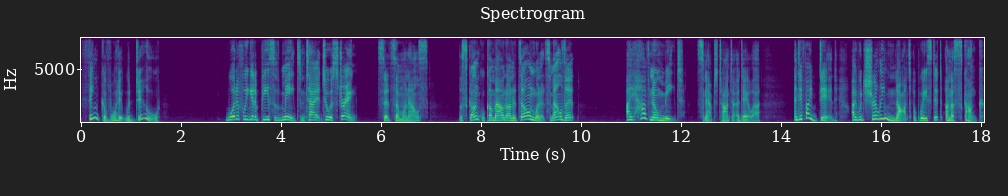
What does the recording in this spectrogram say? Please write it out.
think of what it would do. What if we get a piece of meat and tie it to a string? said someone else. The skunk will come out on its own when it smells it. I have no meat, snapped Tanta Adela. And if I did, I would surely not waste it on a skunk.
